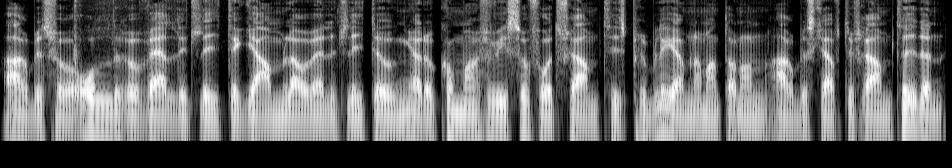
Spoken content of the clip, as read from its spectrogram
arbetsför ålder och väldigt lite gamla och väldigt lite unga, då kommer man förvisso få ett framtidsproblem när man inte har någon arbetskraft i framtiden.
